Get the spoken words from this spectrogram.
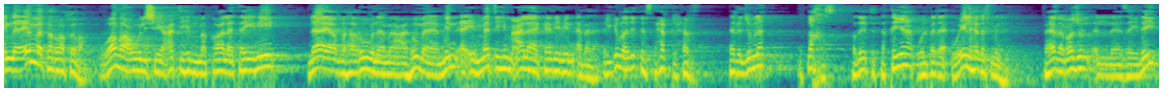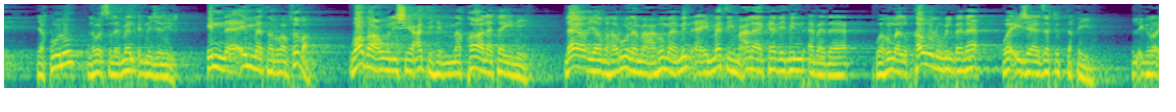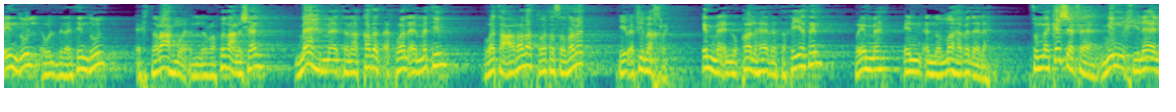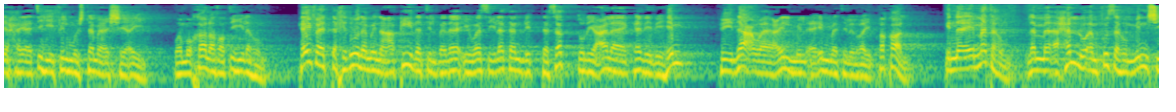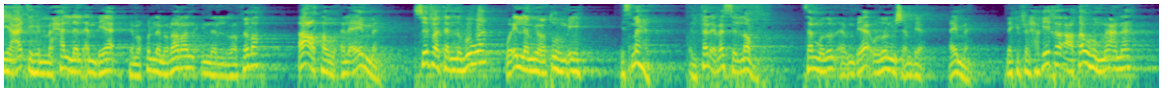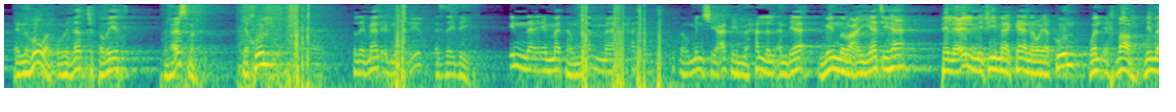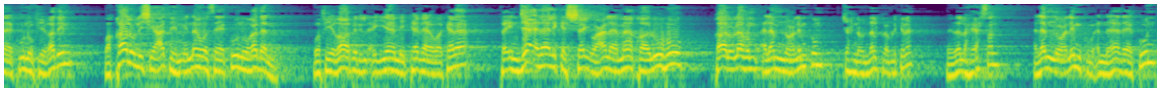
إن أئمة الرافضة وضعوا لشيعتهم مقالتين لا يظهرون معهما من أئمتهم على كذب أبدا. الجملة دي تستحق الحفظ. هذه الجملة تلخص قضية التقية والبداء وإيه الهدف منها؟ فهذا الرجل الزيدي يقول اللي هو سليمان بن جرير إن أئمة الرافضة وضعوا لشيعتهم مقالتين لا يظهرون معهما من أئمتهم على كذب أبدا وهما القول بالبداء وإجازة التقية الإجراءين دول أو البدعتين دول اخترعهم الرافضة علشان مهما تناقضت أقوال أئمتهم وتعارضت وتصادمت يبقى في مخرج. إما أنه قال هذا تقية وإما إن أن الله بدا له. ثم كشف من خلال حياته في المجتمع الشيعي ومخالطته لهم. كيف يتخذون من عقيدة البداء وسيلة للتستر على كذبهم في دعوى علم الأئمة للغيب؟ فقال إن أئمتهم لما أحلوا أنفسهم من شيعتهم محل الأنبياء كما قلنا مرارا إن الرافضة أعطوا الأئمة صفة النبوة وإن لم يعطوهم إيه؟ اسمها. الفرق بس اللفظ. سموا دول أنبياء ودول مش أنبياء أئمة. لكن في الحقيقة أعطوهم معنى النبوة وبالذات في قضية العصمة. يقول سليمان بن جرير الزيدي إن أئمتهم لما أحلوا من شيعتهم محل الأنبياء من رعيتها في العلم فيما كان ويكون والإخبار بما يكون في غد وقالوا لشيعتهم إنه سيكون غدا وفي غابر الأيام كذا وكذا فإن جاء ذلك الشيء على ما قالوه قالوا لهم ألم نعلمكم مش إحنا قلنا لكم قبل كده؟ ده اللي هيحصل. ألم نعلمكم أن هذا يكون؟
